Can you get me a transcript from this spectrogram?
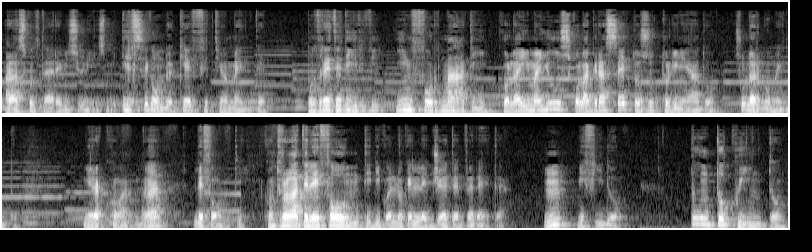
ad ascoltare revisionismi. Il secondo è che effettivamente potrete dirvi informati con la I maiuscola, grassetto sottolineato sull'argomento. Mi raccomando, eh? Le fonti. Controllate le fonti di quello che leggete e vedete. Mm? Mi fido. Punto quinto.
